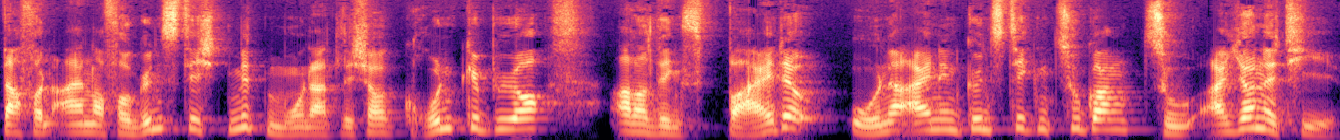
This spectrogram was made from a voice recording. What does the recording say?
davon einer vergünstigt mit monatlicher Grundgebühr, allerdings beide ohne einen günstigen Zugang zu Ionity.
